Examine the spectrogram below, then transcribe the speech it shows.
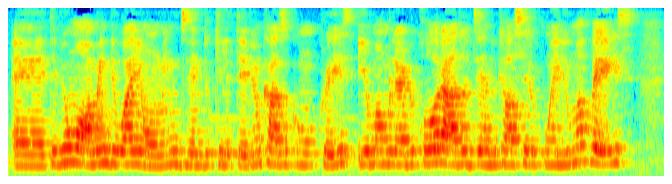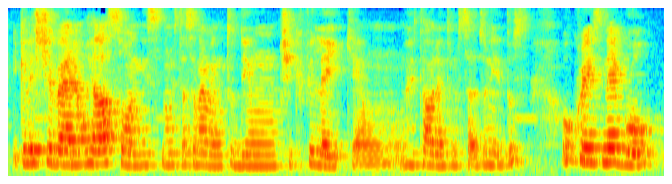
É, teve um homem de Wyoming dizendo que ele teve um caso com o Chris e uma mulher do Colorado dizendo que ela saiu com ele uma vez e que eles tiveram relações no estacionamento de um Chick-fil-A, que é um restaurante nos Estados Unidos. O Chris negou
